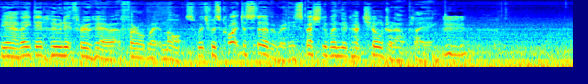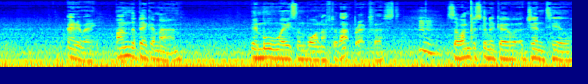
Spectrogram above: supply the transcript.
yeah, they did hoon it through here at a furled rate of knots, which was quite disturbing really, especially when they had children out playing. Mm. Anyway, I'm the bigger man in more ways than one after that breakfast. Mm. So I'm just going to go at a genteel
